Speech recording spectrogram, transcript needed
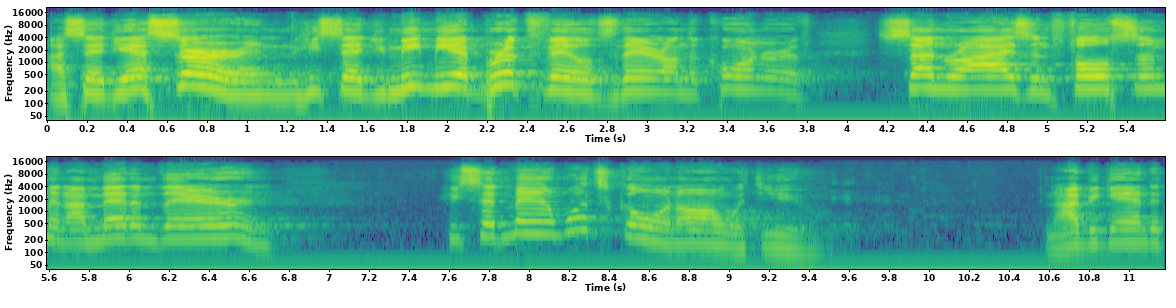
I said, Yes, sir. And he said, You meet me at Brookfields there on the corner of Sunrise and Folsom. And I met him there. And he said, Man, what's going on with you? And I began to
